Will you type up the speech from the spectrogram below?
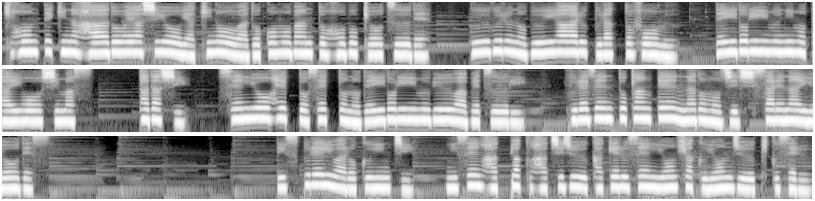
基本的なハードウェア仕様や機能はドコモ版とほぼ共通で、Google の VR プラットフォーム、デイドリームにも対応します。ただし、専用ヘッドセットのデイドリームビューは別売り、プレゼントキャンペーンなども実施されないようです。ディスプレイは6インチ、2880×1440 ピクセル、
